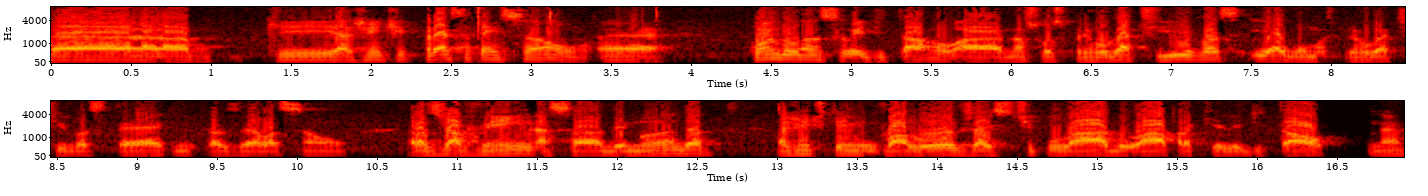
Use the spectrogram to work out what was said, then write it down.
É, que a gente presta atenção é, quando lança o edital a, nas suas prerrogativas e algumas prerrogativas técnicas, elas são elas já vêm nessa demanda a gente tem um valor já estipulado lá para aquele edital, né?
